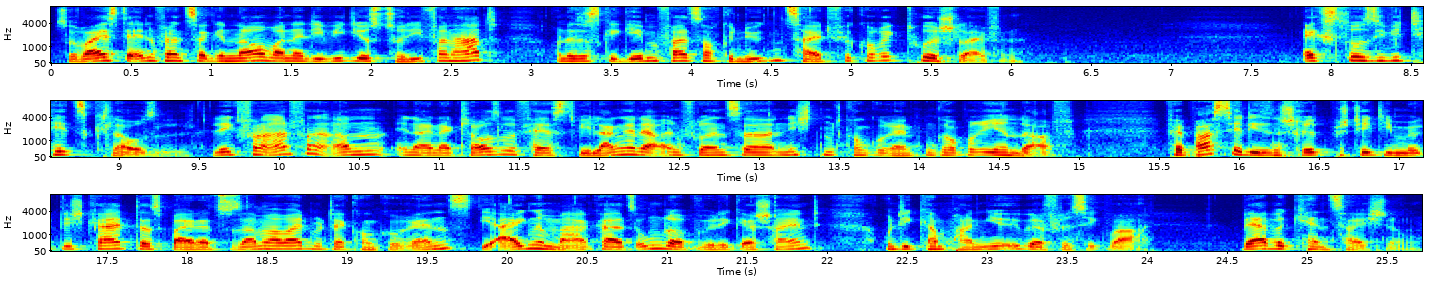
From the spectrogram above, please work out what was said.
So weiß der Influencer genau, wann er die Videos zu liefern hat und es ist gegebenenfalls noch genügend Zeit für Korrekturschleifen. Exklusivitätsklausel legt von Anfang an in einer Klausel fest, wie lange der Influencer nicht mit Konkurrenten kooperieren darf. Verpasst ihr diesen Schritt, besteht die Möglichkeit, dass bei einer Zusammenarbeit mit der Konkurrenz die eigene Marke als unglaubwürdig erscheint und die Kampagne überflüssig war. Werbekennzeichnung.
